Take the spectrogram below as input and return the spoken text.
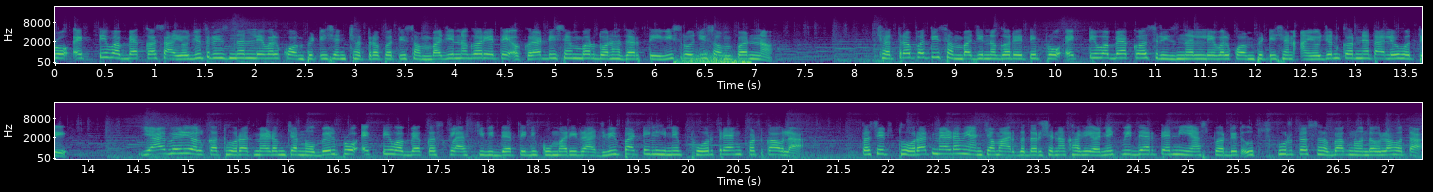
प्रोएक्टिव्ह अभ्यास आयोजित regional level competition Chhatrapati Sambhajinagar येथे अकरा डिसेंबर दोन हजार तेवीस रोजी संपन्न. छत्रपती संभाजीनगर येथे प्रोएक्टिव्ह अभ्यास रिजनल लेवल कॉम्पिटिशन आयोजन करण्यात आले होते. यावेळी अलका थोरात मॅडमच्या नोबेल प्रोएक्टिव्ह अभ्यास क्लासची विद्यार्थिनी कुमारी राजवी पाटील हिने फोर्थ रँक पटकावला. तसेच थोरात मॅडम यांच्या मार्गदर्शनाखाली अनेक विद्यार्थ्यांनी या स्पर्धेत उत्स्फूर्त सहभाग नोंदवला होता.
